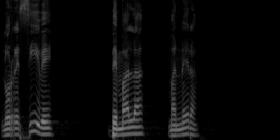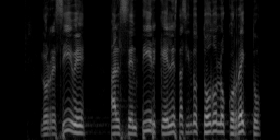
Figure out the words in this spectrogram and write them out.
lo recibe de mala manera. Lo recibe al sentir que él está haciendo todo lo correcto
